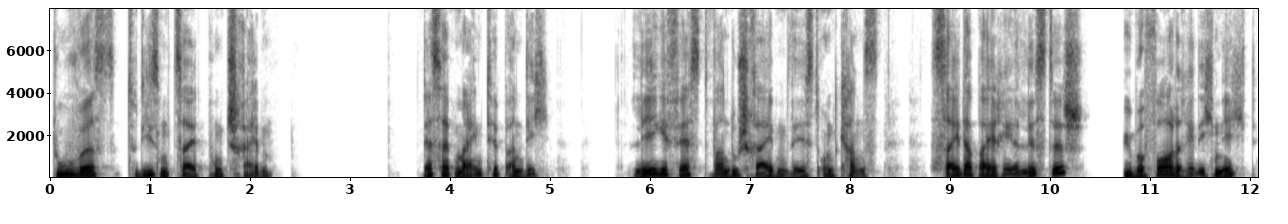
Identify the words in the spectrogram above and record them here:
du wirst zu diesem Zeitpunkt schreiben. Deshalb mein Tipp an dich. Lege fest, wann du schreiben willst und kannst. Sei dabei realistisch, überfordere dich nicht,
